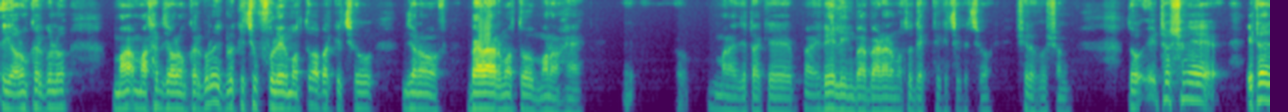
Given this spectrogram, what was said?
এই অলঙ্কারগুলো মা- মাথার যে অলঙ্কারগুলো এগুলো কিছু ফুলের মতো, আবার কিছু যেন বেড়ার মতো মনে হয়। মানে যেটাকে রেলিং বা বেড়ার মতো দেখতে কিছু কিছু শিরভূষণ। তো এটার সঙ্গে এটার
